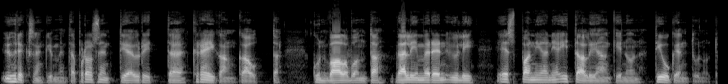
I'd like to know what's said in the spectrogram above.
90 prosenttia yrittää Kreikan kautta, kun valvonta Välimeren yli Espanjan ja Italiankin on tiukentunut.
